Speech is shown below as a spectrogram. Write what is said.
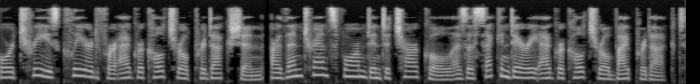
or trees cleared for agricultural production, are then transformed into charcoal as a secondary agricultural byproduct.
